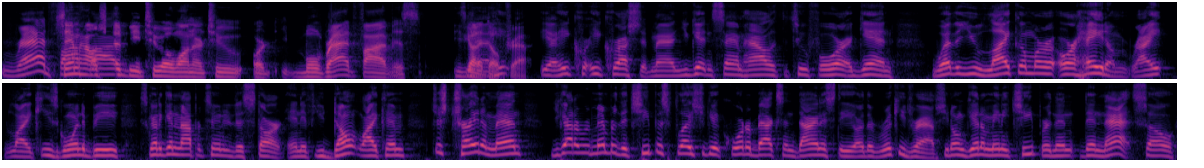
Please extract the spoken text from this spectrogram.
Rad five, Sam Howell five. should be 201 or 2 or well Rad 5 is he's got yeah, a dope he, trap. Yeah, he he crushed it, man. You getting Sam Howell at the 2-4 again whether you like him or, or hate him, right? Like he's going to be, he's going to get an opportunity to start. And if you don't like him, just trade him, man. You got to remember the cheapest place you get quarterbacks in Dynasty are the rookie drafts. You don't get them any cheaper than, than that. So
